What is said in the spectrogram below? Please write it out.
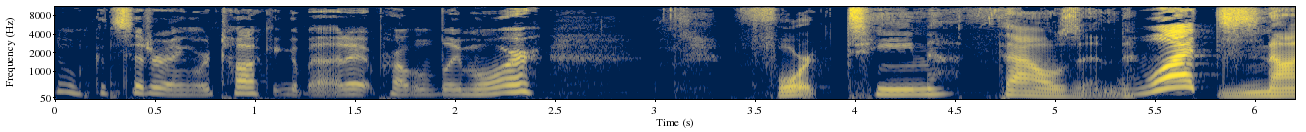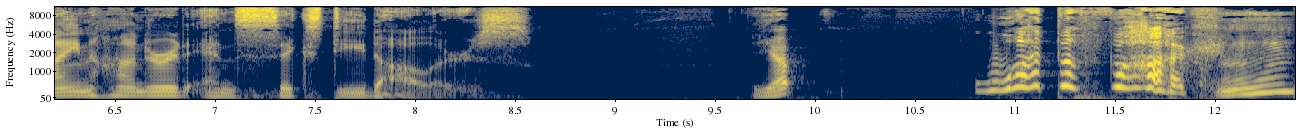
Well, considering we're talking about it, probably more. Fourteen thousand What? nine hundred and sixty dollars. Yep. What the fuck? Mm-hmm.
